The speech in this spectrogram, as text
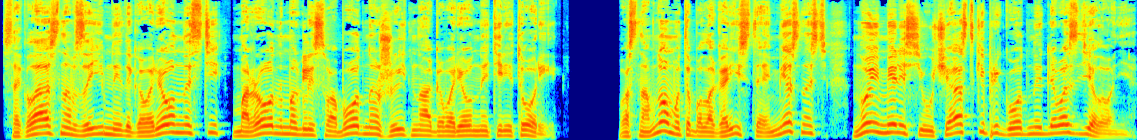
Согласно взаимной договоренности, Мароны могли свободно жить на оговоренной территории. В основном это была гористая местность, но имелись и участки, пригодные для возделывания.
